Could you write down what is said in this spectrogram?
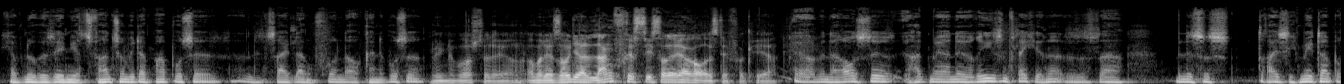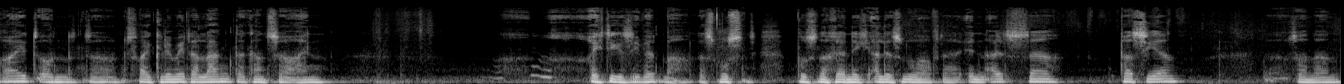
Ich habe nur gesehen, jetzt fahren schon wieder ein paar Busse. Eine Zeit lang fuhren da auch keine Busse. Wegen der Baustelle, ja. Aber der soll ja langfristig soll er ja raus, der Verkehr. Ja, wenn er raus ist, hat man ja eine Riesenfläche. Ne? Das ist da mindestens 30 Meter breit und äh, zwei Kilometer lang. Da kannst du ein richtiges Event machen. Das muss, muss nachher nicht alles nur auf der Innenalster passieren, sondern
